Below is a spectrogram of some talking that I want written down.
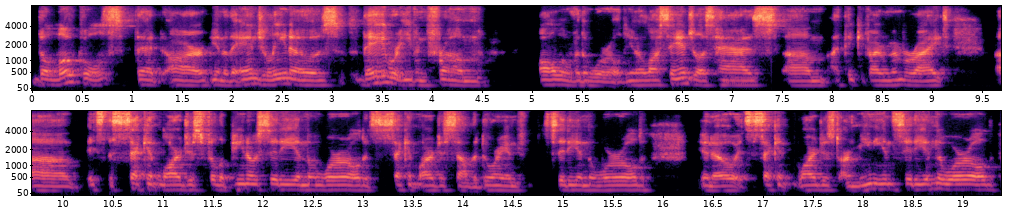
the locals that are, you know, the Angelenos, they were even from all over the world. You know, Los Angeles has, um, I think if I remember right, uh, it's the second largest Filipino city in the world. It's the second largest Salvadorian city in the world. You know, it's the second largest Armenian city in the world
